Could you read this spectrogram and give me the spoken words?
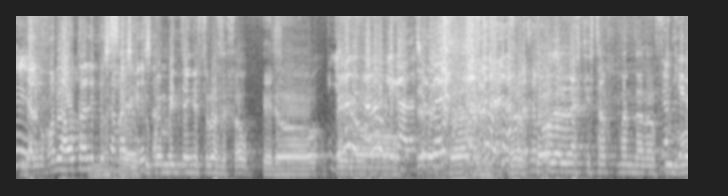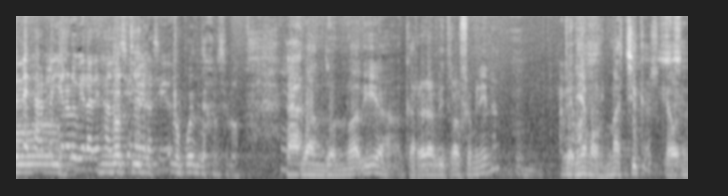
Y a lo mejor la otra le pesa más que tú esa. con 20 años te lo has dejado, pero. Yo pero, lo he dejado obligada, pero, todas las que están jugando al fútbol. No quieren dejarlo, yo no lo hubiera dejado no si no hubiera sido. No pueden dejárselo. Cuando no había carrera arbitral femenina, teníamos más. chicas que ahora.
